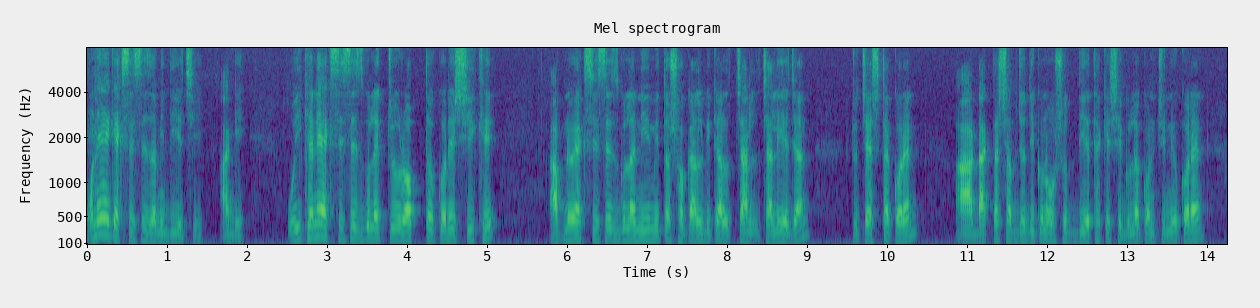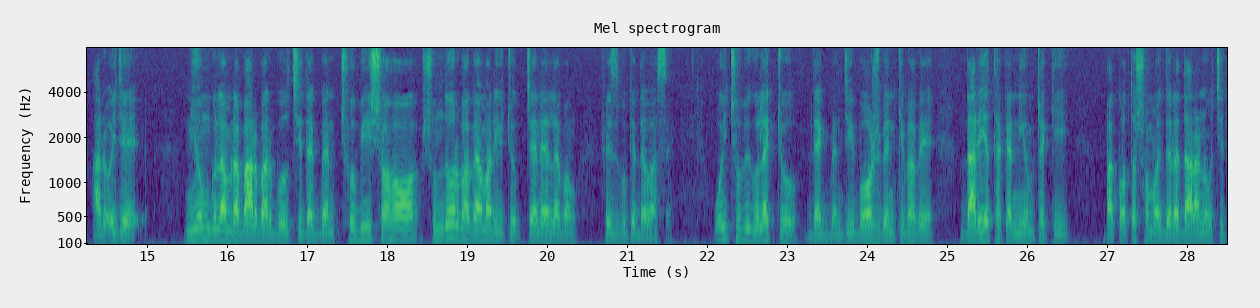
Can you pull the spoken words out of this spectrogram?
অনেক এক্সারসাইজ আমি দিয়েছি আগে। ওইখানে এক্সারসাইজগুলো একটু রপ্ত করে শিখে আপনিও এক্সারসাইজগুলো নিয়মিত সকাল বিকাল চালিয়ে যান একটু চেষ্টা করেন। আর ডাক্তার সাহেব যদি কোনো ওষুধ দিয়ে থাকে সেগুলো কন্টিনিউ করেন। আর ওই যে নিয়মগুলো আমরা বারবার বলছি, দেখবেন ছবি সহ সুন্দরভাবে আমার ইউটিউব চ্যানেল এবং ফেসবুকে দেওয়া আছে। ওই ছবিগুলো একটু দেখবেন, যে বসবেন কীভাবে, দাঁড়িয়ে থাকার নিয়মটা কি বা কত সময় ধরে দাঁড়ানো উচিত।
